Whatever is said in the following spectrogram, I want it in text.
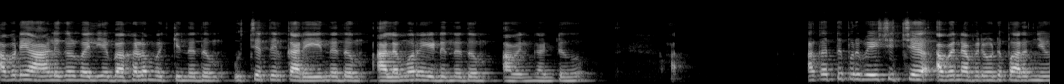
അവിടെ ആളുകൾ വലിയ ബഹളം വയ്ക്കുന്നതും ഉച്ചത്തിൽ കരയുന്നതും അലമുറയിടുന്നതും അവൻ കണ്ടു. അകത്ത് പ്രവേശിച്ച് അവൻ അവരോട് പറഞ്ഞു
